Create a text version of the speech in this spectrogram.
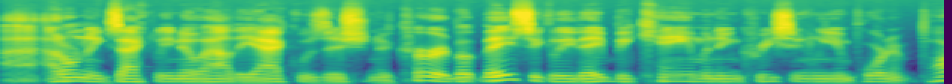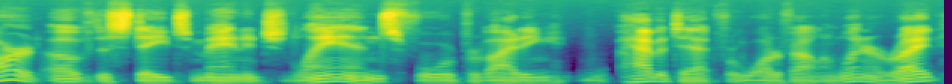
I don't exactly know how the acquisition occurred, but basically they became an increasingly important part of the state's managed lands for providing habitat for waterfowl in winter, right?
